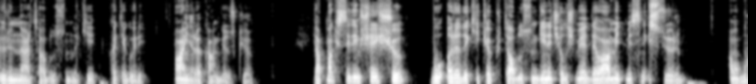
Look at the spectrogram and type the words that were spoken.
Ürünler tablosundaki kategori. Aynı rakam gözüküyor. Yapmak istediğim şey şu. Bu aradaki köprü tablosunun gene çalışmaya devam etmesini istiyorum. Ama bu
